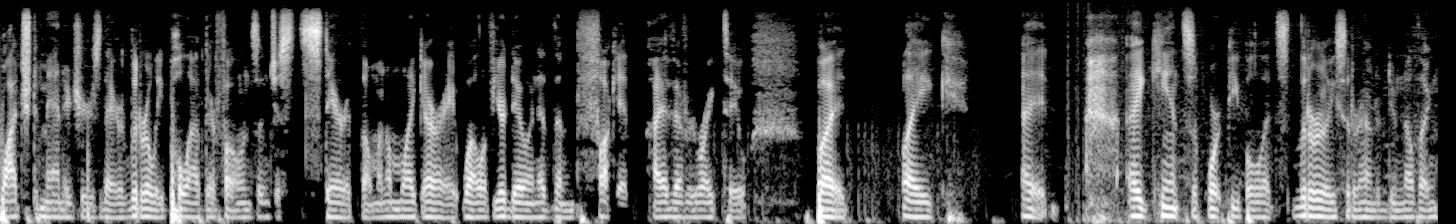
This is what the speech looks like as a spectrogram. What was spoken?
watched managers there literally pull out their phones and just stare at them, and I'm like, all right, well, if you're doing it, then fuck it. I have every right to. But like, I I can't support people that literally sit around and do nothing.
